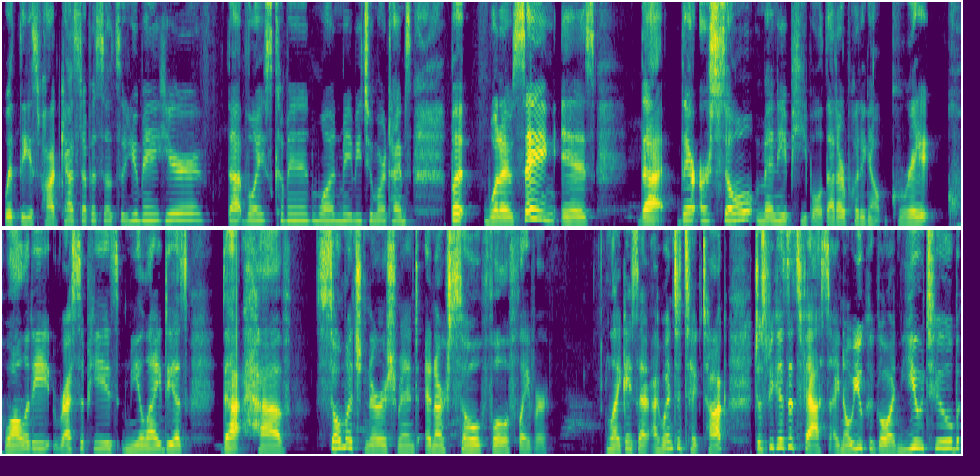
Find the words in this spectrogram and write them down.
with these podcast episodes, so you may hear that voice come in one, maybe two more times. But what I was saying is that there are so many people that are putting out great quality recipes, meal ideas that have so much nourishment and are so full of flavor. Like I said, I went to TikTok just because it's fast. I know you could go on YouTube.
